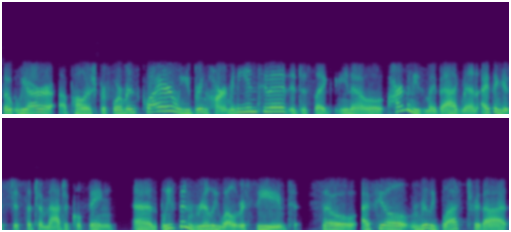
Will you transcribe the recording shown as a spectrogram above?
But we are a polished performance choir. When you bring harmony into it, it just like, you know, harmony's my bag, man. I think it's just such a magical thing. And we've been really well received. So I feel really blessed for that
